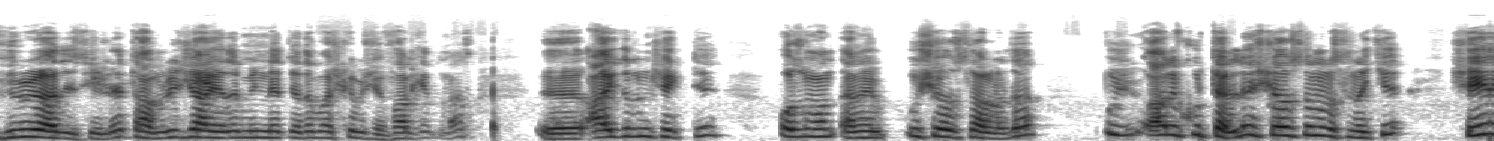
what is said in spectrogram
hür iradesiyle tam rica ya da minnet ya da başka bir şey fark etmez. E, aygırını çekti. O zaman hani bu şahıslarla da bu Arif Kurtel'le şahısların arasındaki şeyi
